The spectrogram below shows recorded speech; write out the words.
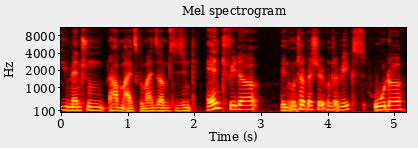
die Menschen haben eins gemeinsam, sie sind entweder in Unterwäsche unterwegs oder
